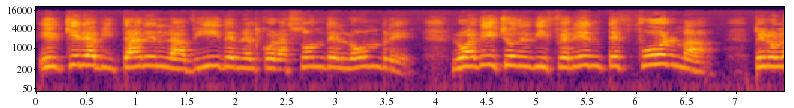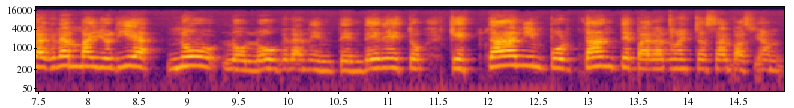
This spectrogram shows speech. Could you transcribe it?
Él quiere habitar en la vida, en el corazón del hombre. Lo ha dicho de diferentes formas pero la gran mayoría no lo logran entender esto que es tan importante para nuestra salvación.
